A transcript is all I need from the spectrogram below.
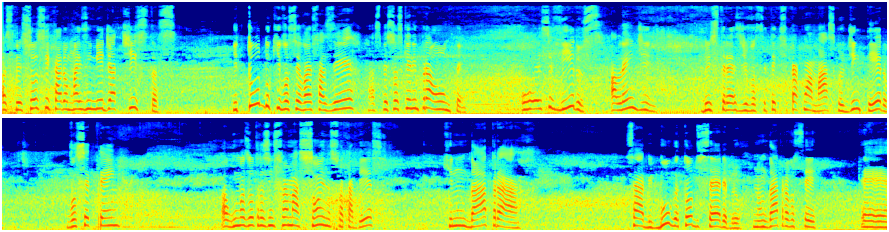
As pessoas ficaram mais imediatistas. E tudo que você vai fazer, as pessoas querem para ontem. O, esse vírus, além de do estresse de você ter que ficar com a máscara o dia inteiro, você tem algumas outras informações na sua cabeça que não dá pra sabe, buga todo o cérebro, não dá pra você é,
